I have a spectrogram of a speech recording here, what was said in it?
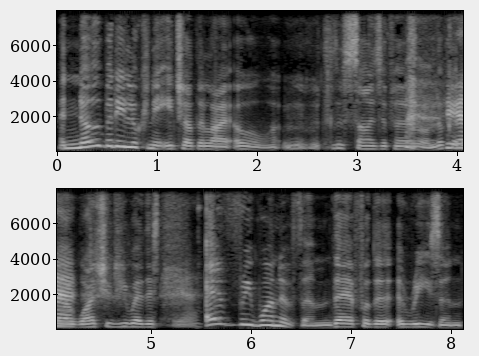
And nobody looking at each other like, oh, look at the size of her, or look Yeah. at her, why should you wear this? Yeah. Every one of them there for the a reason.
